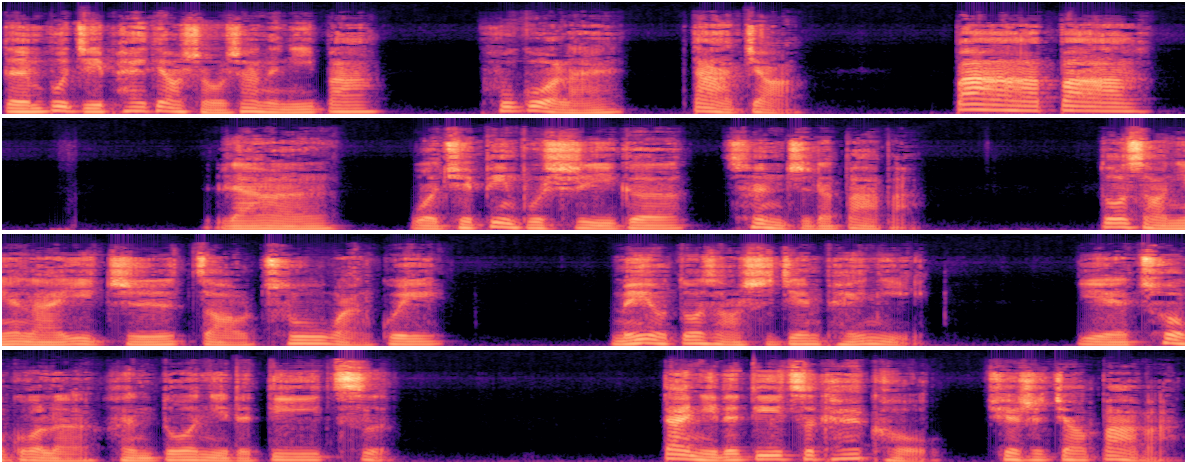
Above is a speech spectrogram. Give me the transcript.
等不及拍掉手上的泥巴，扑过来大叫：“爸爸！”然而我却并不是一个称职的爸爸。多少年来一直早出晚归，没有多少时间陪你，也错过了很多你的第一次。但你的第一次开口却是叫爸爸。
